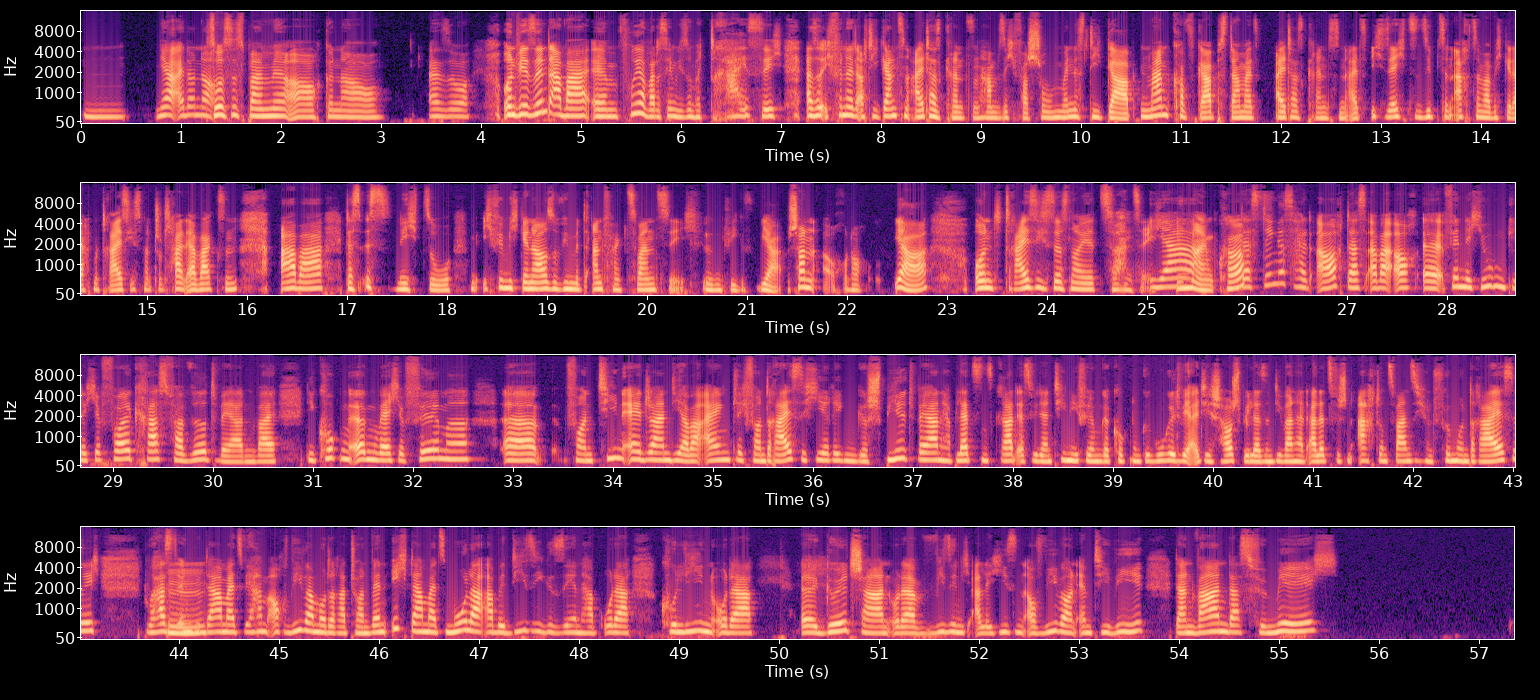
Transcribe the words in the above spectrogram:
Hm, Ja, I don't know. so ist es bei mir auch, genau. Also, Und wir sind aber, ähm, früher war das irgendwie so mit 30, also ich finde auch die ganzen Altersgrenzen haben sich verschoben, wenn es die gab. In meinem Kopf gab es damals Altersgrenzen. Als ich 16, 17, 18 war, habe ich gedacht, mit 30 ist man total erwachsen. Aber das ist nicht so. Ich fühle mich genauso wie mit Anfang 20 irgendwie. Ja, schon auch noch, ja. Und 30 ist das neue 20 Ja, in meinem Kopf. das Ding ist halt auch, dass aber auch, äh, finde ich, Jugendliche voll krass verwirrt werden, weil die gucken irgendwelche Filme äh, von Teenagern, die aber eigentlich von 30-Jährigen gespielt werden. Ich habe letztens gerade erst wieder einen Teenie-Film geguckt und gegoogelt, wie alt die Schauspieler sind. Die waren halt alle zwischen 28 und 35. Du hast Mhm. irgendwie damals, wir haben auch Viva-Moderatoren. Wenn ich damals Mola Abedisi gesehen habe oder Colin oder äh, Gülcan oder wie sie nicht alle hießen auf Viva und MTV, dann waren das für mich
